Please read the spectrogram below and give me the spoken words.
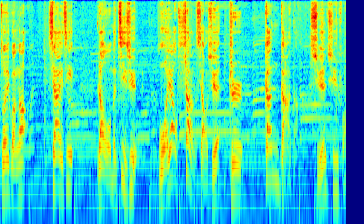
作为广告，下一期让我们继续。我要上小学之尴尬的学区房。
